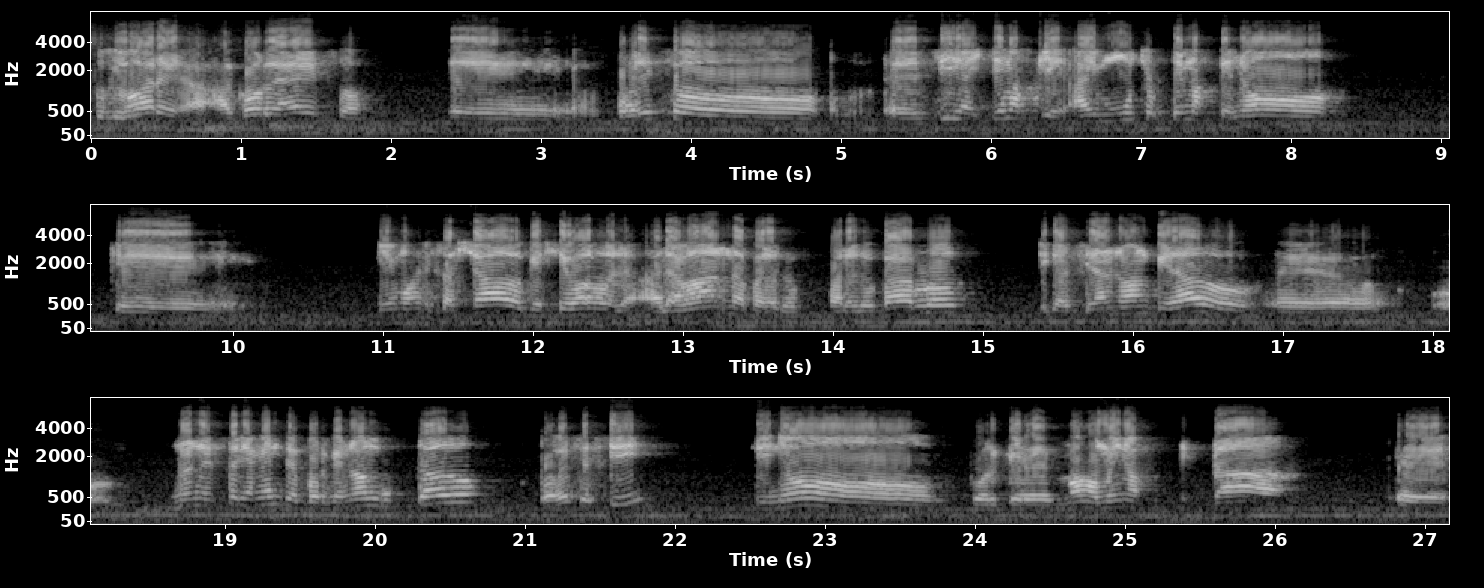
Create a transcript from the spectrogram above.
su lugar acorde a eso. Eh, por eso, eh, sí, hay temas que, hay muchos temas que no, que, hemos ensayado, que he llevado a la, a la banda para, para tocarlos y que al final no han quedado eh, o- no necesariamente porque no han gustado, o a veces sí, sino porque más o menos está eh,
